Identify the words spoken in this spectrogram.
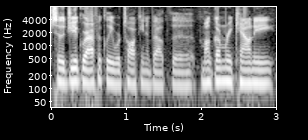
So geographically, we're talking about the Montgomery County,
